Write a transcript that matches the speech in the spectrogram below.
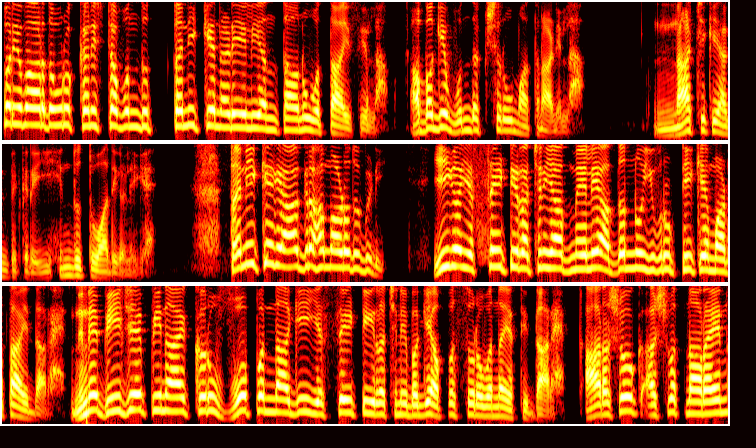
ಪರಿವಾರದವರು ಕನಿಷ್ಠ ಒಂದು ತನಿಖೆ ನಡೆಯಲಿ ಅಂತಾನೂ ಒತ್ತಾಯಿಸಿಲ್ಲ. ಆ ಬಗ್ಗೆ ಒಂದಕ್ಷರವೂ ಮಾತನಾಡಿಲ್ಲ. ನಾಚಿಕೆ ಆಗ್ಬೇಕ್ರಿ ಈ ಹಿಂದುತ್ವವಾದಿಗಳಿಗೆ. ತನಿಖೆಗೆ ಆಗ್ರಹ ಮಾಡೋದು ಬಿಡಿ. ಈಗ ಎಸ್ ಐ ಟಿ ರಚನೆಯಾದ ಮೇಲೆ ಅದನ್ನು ಇವರು ಟೀಕೆ ಮಾಡ್ತಾ ಇದ್ದಾರೆ. ನಿನ್ನೆ ಬಿಜೆಪಿ ನಾಯಕರು ಓಪನ್ ಆಗಿ ಎಸ್ ಐ ಟಿ ರಚನೆ ಬಗ್ಗೆ ಅಪಸ್ವರವನ್ನ ಎತ್ತಿದ್ದಾರೆ. ಆರ್ ಅಶೋಕ್, ಅಶ್ವಥ್ ನಾರಾಯಣ್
